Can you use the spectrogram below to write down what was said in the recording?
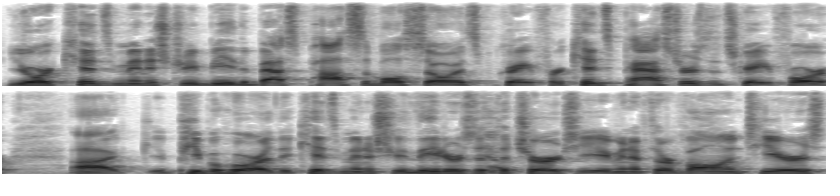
your kids ministry be the best possible. So it's great for kids pastors. It's great for uh, people who are the kids ministry leaders at the church, even if they're volunteers.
